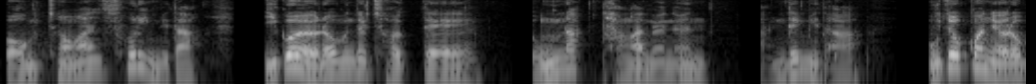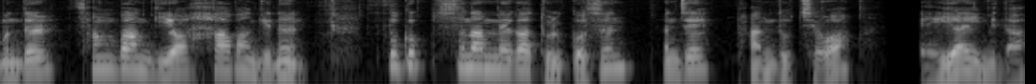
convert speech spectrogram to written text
멍청한 소리입니다. 이거 여러분들 저 때 농락 당하면은 안 됩니다. 무조건 여러분들 상반기와 하반기는 수급 순환매가 돌 것은 현재 반도체와 AI입니다.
